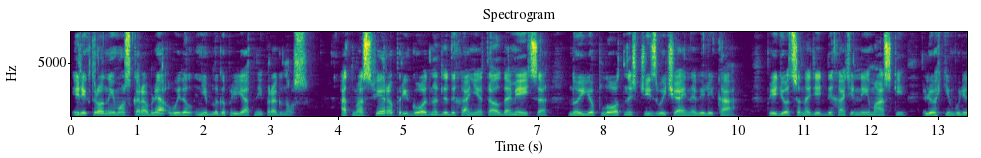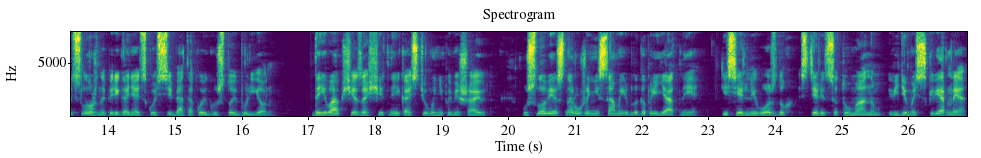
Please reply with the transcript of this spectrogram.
Электронный мозг корабля выдал неблагоприятный прогноз. Атмосфера пригодна для дыхания талдомейца, но ее плотность чрезвычайно велика. Придется надеть дыхательные маски. Легким будет сложно перегонять сквозь себя такой густой бульон. Да и вообще защитные костюмы не помешают. Условия снаружи не самые благоприятные. Кисельный воздух стелится туманом, видимость скверная,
